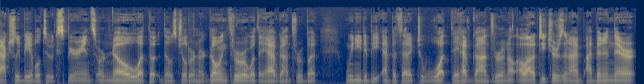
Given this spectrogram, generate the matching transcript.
actually be able to experience or know what the, those children are going through or what they have gone through, but we need to be empathetic to what they have gone through. And a, a lot of teachers, and I've, I've been in there,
